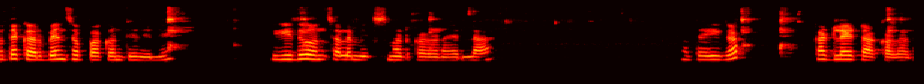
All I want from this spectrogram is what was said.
ಮತ್ತು ಕರ್ಬೇವಿನ ಸೊಪ್ಪು ಹಾಕೊತಿದ್ದೀನಿ ಈಗ ಇದು ಒಂದ್ಸಲ ಮಿಕ್ಸ್ ಮಾಡ್ಕೊಳ್ಳೋಣ ಎಲ್ಲ. ಮತ್ತು ಈಗ ಕಡ್ಲೆ ಹಿಟ್ಟು ಹಾಕೊಳ್ಳೋಣ.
